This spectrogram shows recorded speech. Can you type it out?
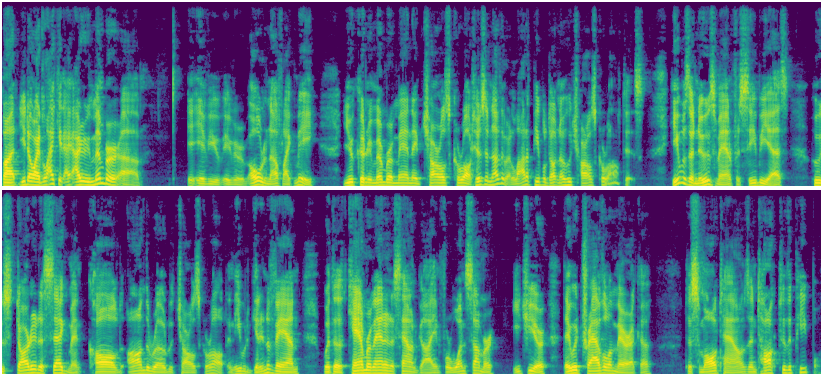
But, you know, I'd like it. I, I remember uh, if, you, if you're old enough like me, you can remember a man named Charles Kuralt. Here's another one. A lot of people don't know who Charles Kuralt is. He was a newsman for CBS who started a segment called On the Road with Charles Kuralt. And he would get in a van with a cameraman and a sound guy. And for one summer, each year, they would travel America to small towns and talk to the people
